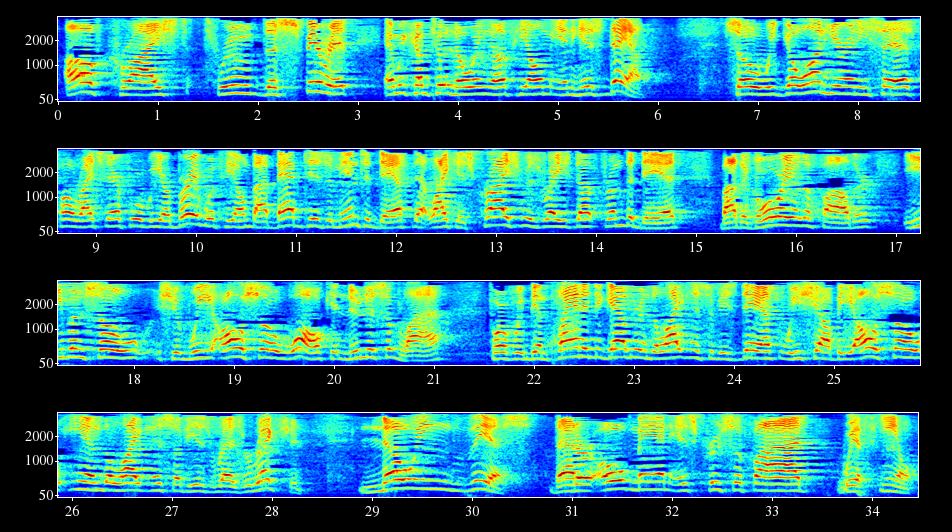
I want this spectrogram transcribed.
of Christ through the Spirit, and we come to a knowing of Him in His death. So we go on here and he says, Paul writes, Therefore we are buried with him by baptism into death, that like as Christ was raised up from the dead by the glory of the Father, even so should we also walk in newness of life. For if we've been planted together in the likeness of his death, we shall be also in the likeness of his resurrection. Knowing this, that our old man is crucified with him,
